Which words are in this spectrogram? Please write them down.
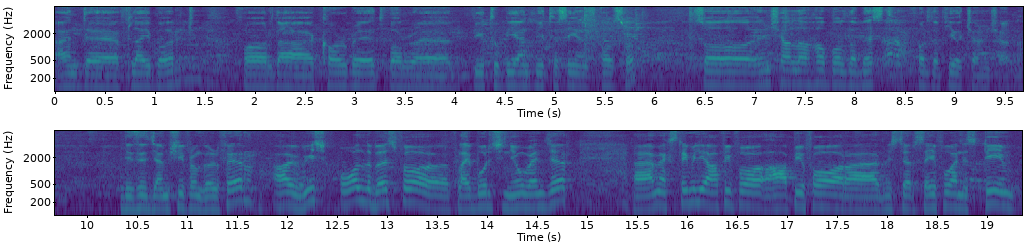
and uh, for the corporate, for uh, B2B and B2C also. So inshallah, hope all the best for the future, inshallah. This is Jamshi from Gulf Air. I wish all the best for uh, Flyburj new venture. Uh, I'm extremely happy for happy for uh, Mr. Saifu and his team.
